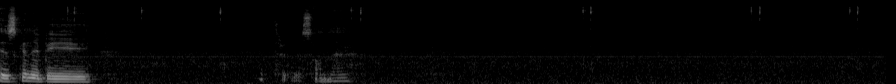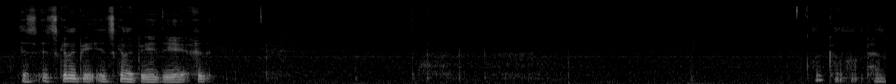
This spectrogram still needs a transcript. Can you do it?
is going to be, throw this on there. It's, it's going to be it's going to be the uh, oh come on pen.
